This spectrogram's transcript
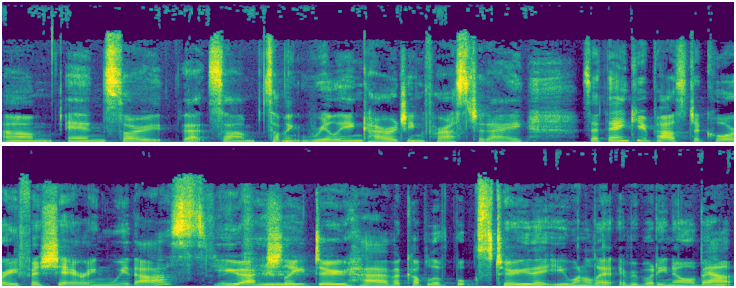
Um, and so that's um, something really encouraging for us today. So thank you, Pastor Corey, for sharing with us. you actually do have a couple of books too that you want to let everybody know about.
